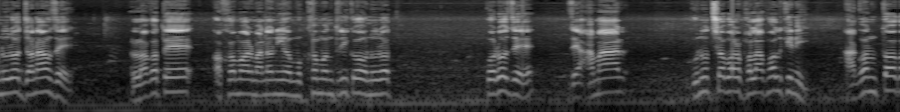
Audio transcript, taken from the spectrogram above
অনুৰোধ জনাওঁ যে লগতে অসমৰ মাননীয় মুখ্যমন্ত্ৰীকো অনুৰোধ কৰোঁ যে যে আমাৰ গুণোৎসৱৰ ফলাফলখিনি আগন্তুক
